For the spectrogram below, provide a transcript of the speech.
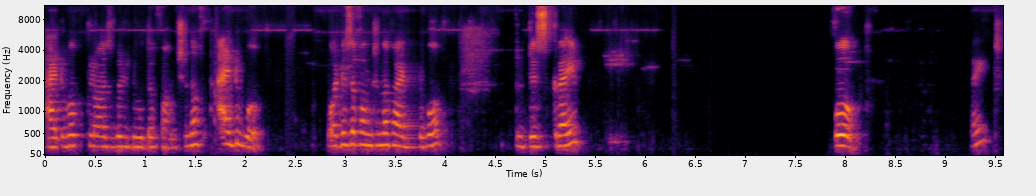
Adverb clause will do the function of adverb. What is the function of adverb? To describe verb, right?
